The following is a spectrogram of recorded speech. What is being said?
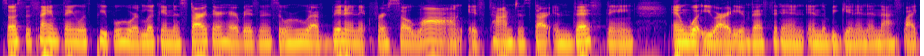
So it's the same thing with people who are looking to start their hair business or who have been in it for so long. It's time to start investing in what you already invested in in the beginning, and that's like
